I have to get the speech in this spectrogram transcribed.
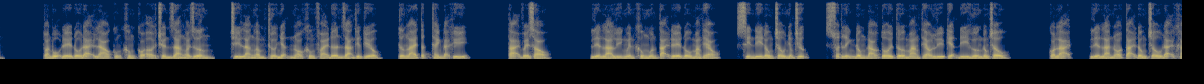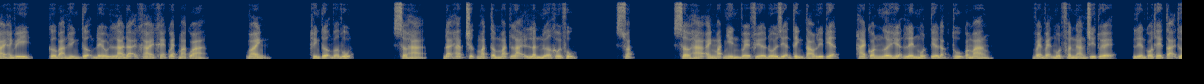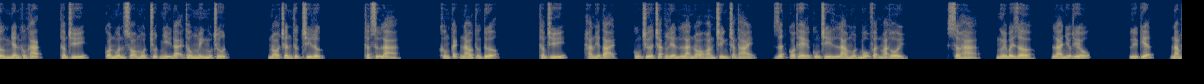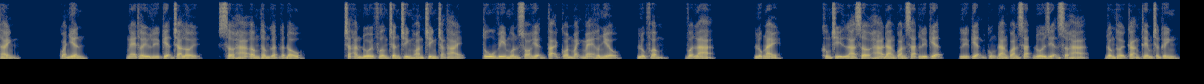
Toàn bộ đế đô đại lão cũng không có ở truyền ra ngoài dương, chỉ là ngầm thừa nhận nó không phải đơn giản thiên tiêu, tương lai tất thành đại khí. Tại về sau, liền là lý nguyên không muốn tại đế đô mang theo, xin đi đông châu nhậm chức, xuất lĩnh đông đảo tôi tớ mang theo lý kiện đi hướng đông châu. Còn lại, liền là nó tại đông châu đại khái hành vi, cơ bản hình tượng đều là đại khái khẽ quét mà qua. Và ảnh hình tượng vỡ vụn. Sở hà, đại hắc trước mặt tầm mắt lại lần nữa khôi phục. Xuất sở hà ánh mắt nhìn về phía đối diện tỉnh táo lý kiện, hai con ngươi hiện lên một tia đặc thù quan mang vẹn vẹn một phần ngàn trí tuệ, liền có thể tại thường nhân không khác, thậm chí còn muốn so một chút nhị đại thông minh một chút. Nó chân thực trí lực, thật sự là không cách nào tưởng tượng. Thậm chí, hắn hiện tại cũng chưa chắc liền là nó hoàn chỉnh trạng thái, rất có thể cũng chỉ là một bộ phận mà thôi. Sở hà, ngươi bây giờ là nhiều thiếu? Lý kiện, nam thành. Quả nhiên. Nghe thấy lý kiện trả lời, sở hà âm thầm gật gật đầu. Chắc hẳn đối phương chân chính hoàn chỉnh trạng thái, tu vi muốn so hiện tại còn mạnh mẽ hơn nhiều, lục phẩm, vẫn là lúc này không chỉ là sở hà đang quan sát lý kiện lý kiện cũng đang quan sát đối diện sở hà, đồng thời càng thêm chấn kinh.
